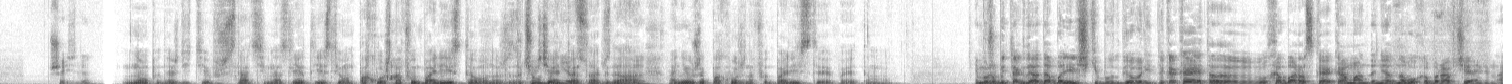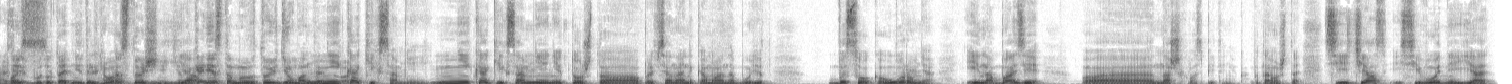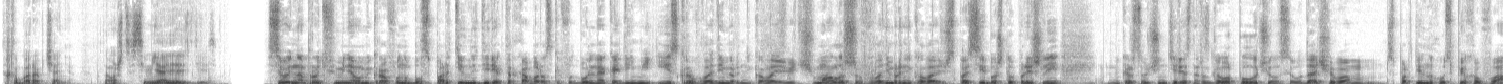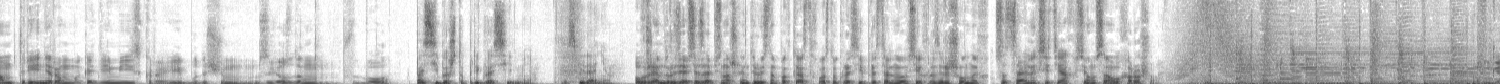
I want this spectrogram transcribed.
6, да? Ну, подождите, в 16-17 лет, если он похож А. на футболиста, он уже Почему заключает нет, контакт, да. да. Они уже похожи на футболисты, поэтому И, может быть, тогда, да, болельщики будут говорить, да какая это хабаровская команда, ни одного хабаровчанина, а здесь Спасибо. будут одни дальневосточники. Я- Наконец-то мы вот уйдем от этого. никаких сомнений, никаких сомнений, то, что профессиональная команда будет высокого уровня и на базе э, наших воспитанников. Потому что сейчас и сегодня я хабаровчанин, потому что семья я здесь. Сегодня напротив меня у микрофона был спортивный директор Хабаровской футбольной академии «Искра» Владимир Николаевич Малышев. Владимир Николаевич, спасибо, что пришли. Мне кажется, очень интересный разговор получился. Удачи вам, спортивных успехов вам, тренерам Академии «Искра» и будущим звездам футбола. Спасибо, что пригласили меня. До свидания. Уважаемые друзья, все записи наших интервью на подкастах «Восток России» представлены во всех разрешенных социальных сетях. Всем самого хорошего.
